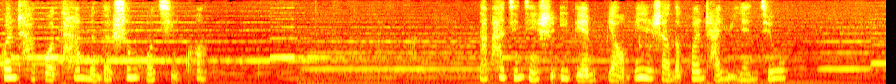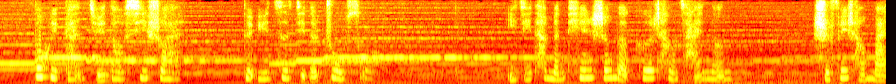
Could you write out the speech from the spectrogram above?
观察过它们的生活情况，哪怕仅仅是一点表面上的观察与研究，都会感觉到蟋蟀对于自己的住所以及它们天生的歌唱才能是非常满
